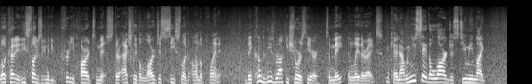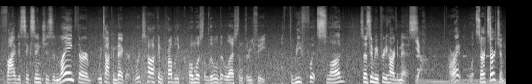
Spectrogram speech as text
Well, Cody, these slugs are going to be pretty hard to miss. They're actually the largest sea slug on the planet. They come to these rocky shores here to mate and lay their eggs. Okay, now when you say the largest, do you mean like five to six inches in length or are we talking bigger? We're talking probably almost a little bit less than three feet. A three foot slug? So it's gonna be pretty hard to miss. Yeah. All right, let's start searching.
